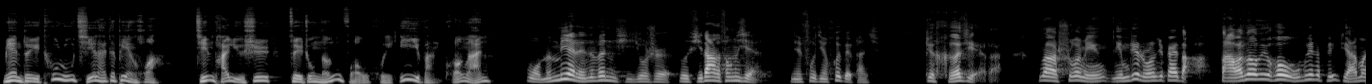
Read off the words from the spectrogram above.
面对突如其来的变化，金牌律师最终能否会力挽狂澜？我们面临的问题就是有极大的风险，您父亲会被判刑。这和解了，那说明你们这种人就该打，打完到最后无非是赔钱嘛。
